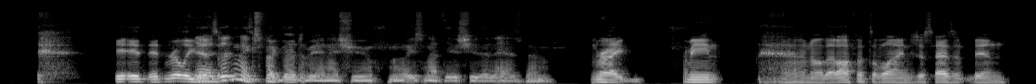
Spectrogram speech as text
it it really yeah. I didn't expect that to be an issue, at least not the issue that it has been. Right. I mean, I don't know that offensive line just hasn't been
